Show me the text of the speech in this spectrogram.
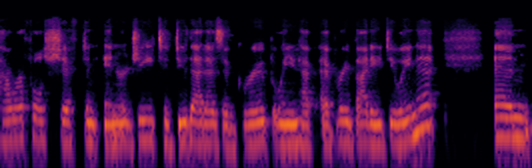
powerful shift in energy to do that as a group when you have everybody doing it and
